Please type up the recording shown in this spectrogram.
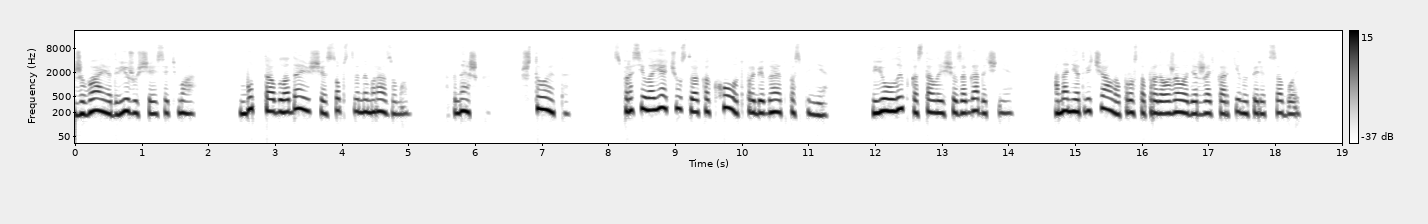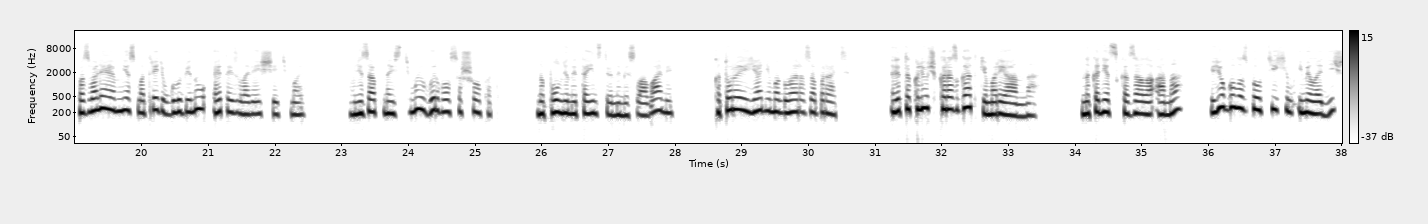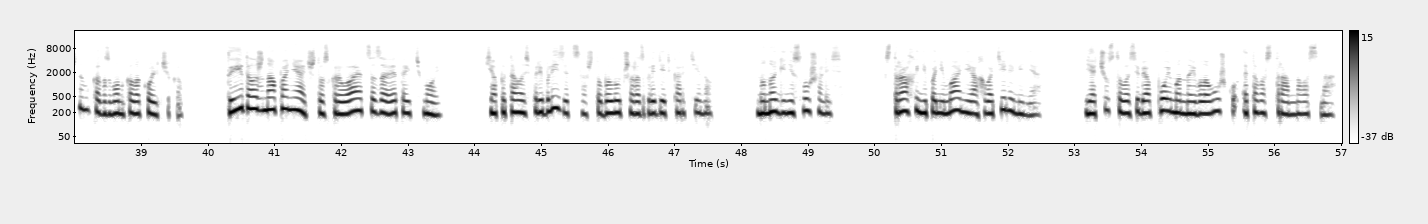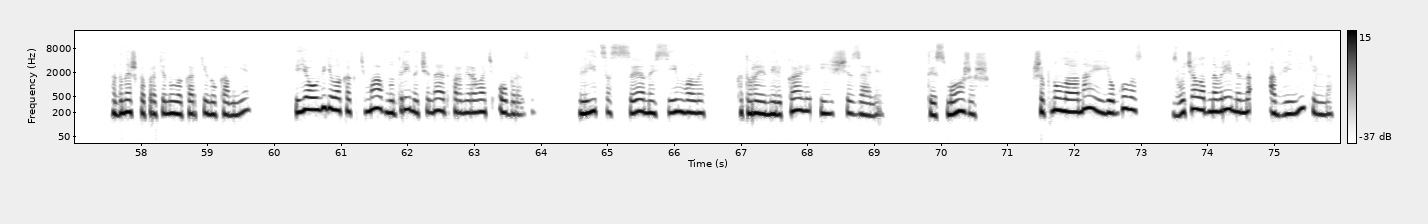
Живая, движущаяся тьма будто обладающая собственным разумом. «Агнешка, что это?» — спросила я, чувствуя, как холод пробегает по спине. Ее улыбка стала еще загадочнее. Она не отвечала, просто продолжала держать картину перед собой, позволяя мне смотреть в глубину этой зловещей тьмы. Внезапно из тьмы вырвался шепот, наполненный таинственными словами, которые я не могла разобрать. «Это ключ к разгадке, Марианна», — наконец сказала она. Ее голос был тихим и мелодичным, как звон колокольчиков. «Ты должна понять, что скрывается за этой тьмой». Я пыталась приблизиться, чтобы лучше разглядеть картину, но ноги не слушались. Страх и непонимание охватили меня. Я чувствовала себя пойманной в ловушку этого странного сна. Агнешка протянула картину ко мне, и я увидела, как тьма внутри начинает формировать образы. Лица, сцены, символы, которые мелькали и исчезали. «Ты сможешь», — шепнула она, и ее голос звучал одновременно обвинительно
